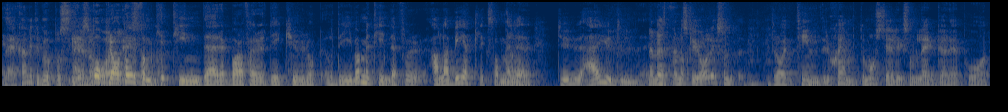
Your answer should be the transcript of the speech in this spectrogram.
Nej, jag kan inte gå upp på scen och och prata just liksom... om K- Tinder bara för det är kul att, att driva med Tinder för alla vet liksom. Eller du är ju du. Nej, men, nej, men ska jag liksom dra ett Tinder-skämt då måste jag liksom lägga det på...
